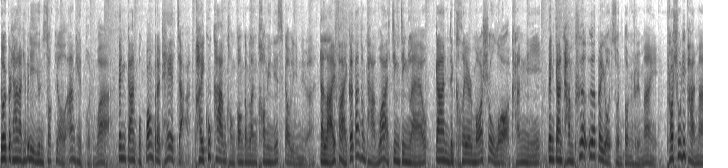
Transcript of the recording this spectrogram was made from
โดยประธานาธิบดียุนซอกยอลอ้างเหตุผลว่าเป็นการปกป้องประเทศจากภัยคุกคามของกองกำลังคอมมิวนิสต์เกาหลีเหนือ แต่หลายฝ่ายก็ตั้งคำถามว่าจริง ๆ แล้ว การ declare martial law ครั้งนี้ เป็นการทำเพื่อเอื้อประโยชน์ส่วนตนหรือไม่ เพราะช่วงที่ผ่านมา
